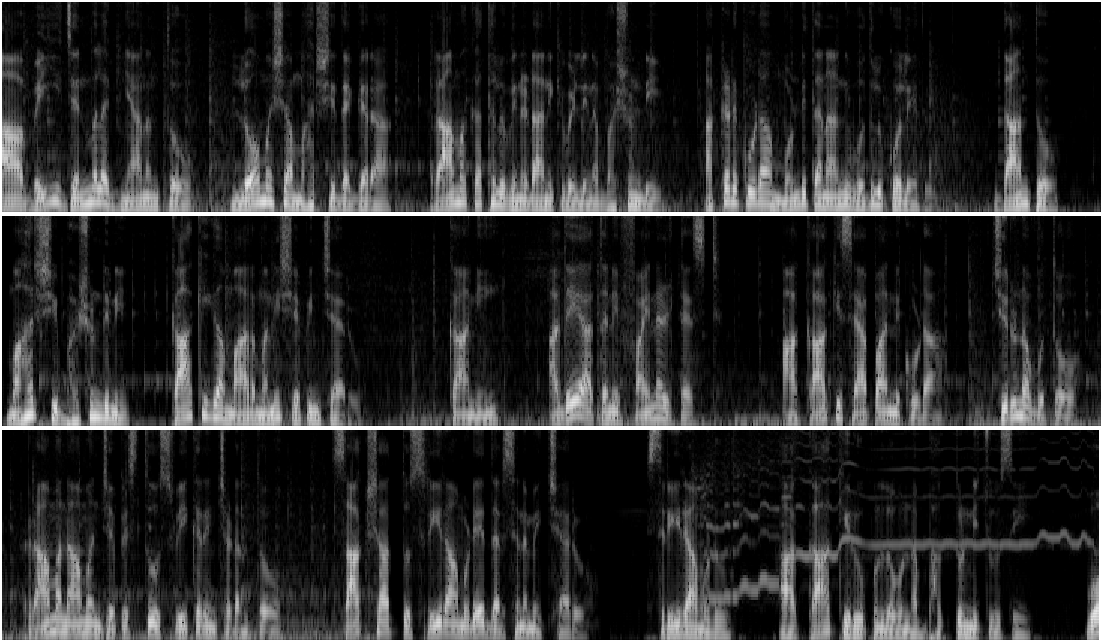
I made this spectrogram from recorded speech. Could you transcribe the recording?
ఆ వెయ్యి జన్మల జ్ఞానంతో లోమష మహర్షి దగ్గర రామకథలు వినడానికి వెళ్ళిన భషుండి అక్కడ కూడా మొండితనాన్ని వదులుకోలేదు. దాంతో మహర్షి భషుండిని కాకిగా మారమని శపించారు. కాని అదే అతని ఫైనల్ టెస్ట్. ఆ కాకి శాపాన్ని కూడా చిరునవ్వుతో రామనామం జపిస్తూ స్వీకరించడంతో సాక్షాత్తు శ్రీరాముడే దర్శనమిచ్చారు. శ్రీరాముడు ఆ కాకి రూపంలో ఉన్న భక్తుణ్ణి చూసి ఓ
